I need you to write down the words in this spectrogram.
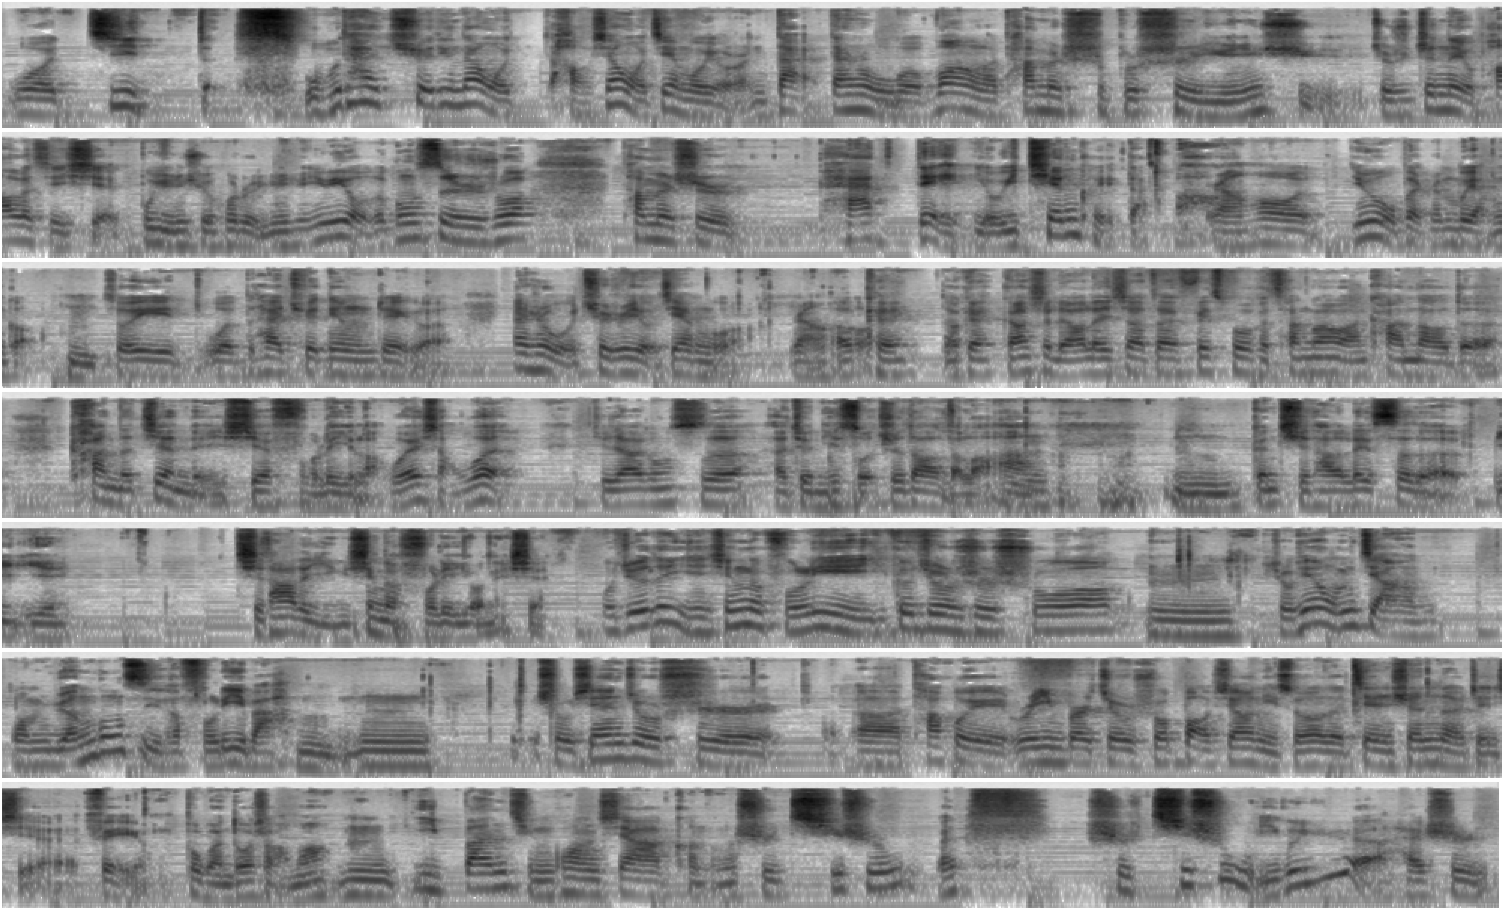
我记得我不太确定，但我好像我见过有人带，但是我忘了他们是不是允许，就是真的有 policy 写不允许或者允许，因为有的公司是说他们是。Pet day 有一天可以带，然后因为我本身不养狗，啊嗯所以我不太确定这个，但是我确实有见过。然后 OK OK，刚是聊了一下在 Facebook 参观完看到的、看得见的一些福利了。我也想问，这家公司啊，就你所知道的了啊，嗯，跟其他的类似的比，其他的隐性的福利有哪些？我觉得隐性的福利，一个就是说，嗯，首先我们讲我们员工自己的福利吧，嗯嗯首先就是呃，他会 reimburse，就是说报销你所有的健身的这些费用。不管多少吗？嗯，一般情况下可能是七十五，哎，是七十五一个月还是？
